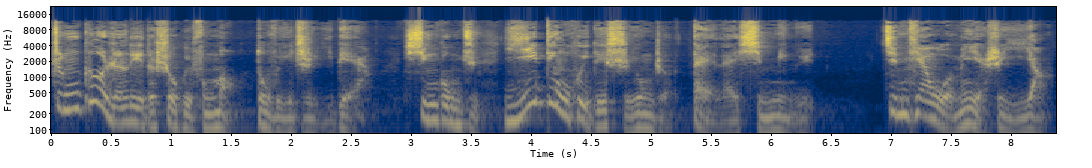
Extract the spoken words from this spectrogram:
整个人类的社会风貌都为之一变啊！新工具一定会给使用者带来新命运。今天我们也是一样，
